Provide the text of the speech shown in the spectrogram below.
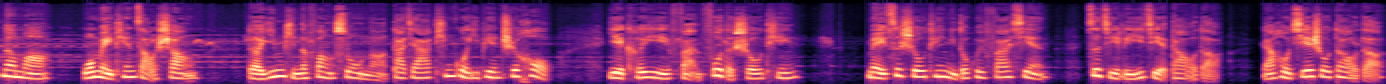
那么我每天早上的音频的放送呢，大家听过一遍之后，也可以反复的收听。每次收听，你都会发现自己理解到的，然后接受到的，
